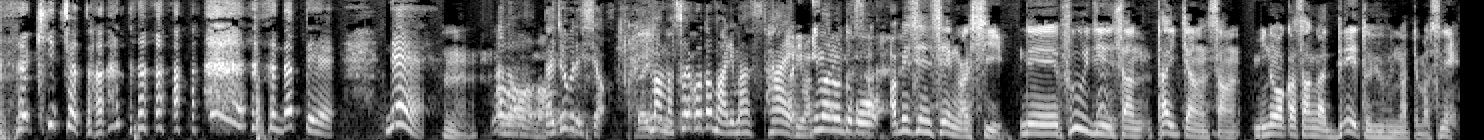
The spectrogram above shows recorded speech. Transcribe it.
切っちゃった。だって、ねえ、うん。あの、大丈夫ですよ大丈夫で。すまあまあ、そういうこともあります。はい。今のとこはい、安倍先生が C、で、風神さん、たいちゃんさん、美濃若さんが D というふうになってますね。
